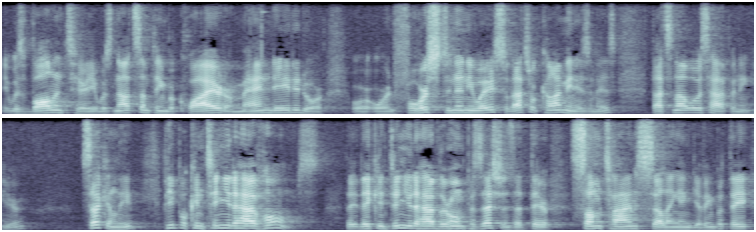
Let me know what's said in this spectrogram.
It was voluntary. It was not something required or mandated or, or, or, enforced in any way. So that's what communism is. That's not what was happening here. Secondly, people continue to have homes. They, they continue to have their own possessions that they're sometimes selling and giving, but they,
